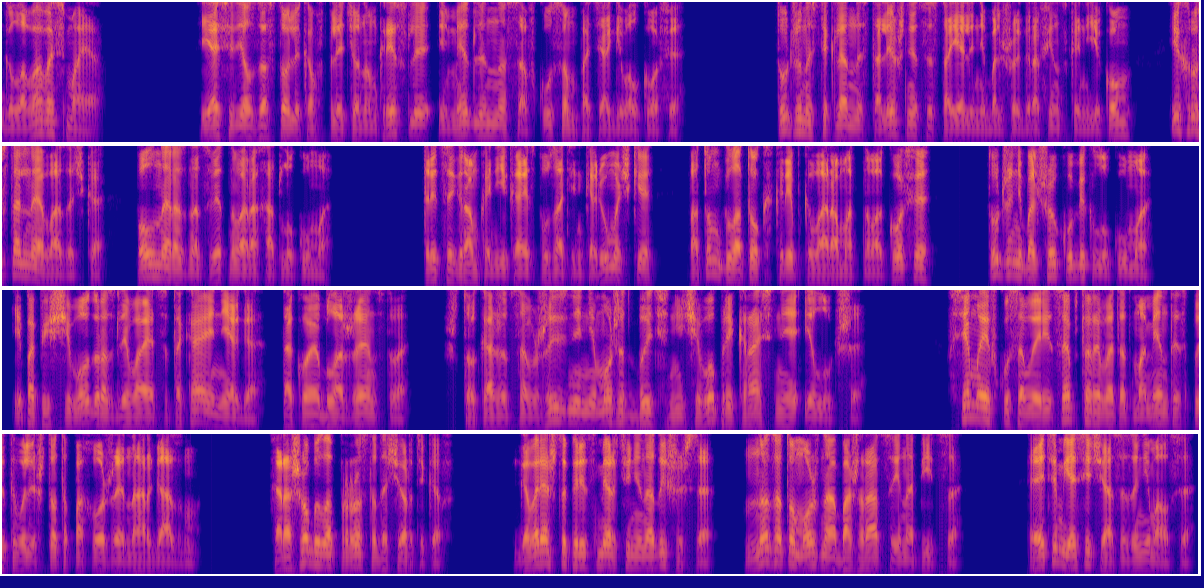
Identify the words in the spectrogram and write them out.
Глава восьмая. Я сидел за столиком в плетеном кресле и медленно, со вкусом потягивал кофе. Тут же на стеклянной столешнице стояли небольшой графин с коньяком и хрустальная вазочка, полная разноцветного рахат-лукума. 30 грамм коньяка из пузатенькой рюмочки, потом глоток крепкого ароматного кофе, тут же небольшой кубик лукума. И по пищеводу разливается такая нега, такое блаженство, что, кажется, в жизни не может быть ничего прекраснее и лучше. Все мои вкусовые рецепторы в этот момент испытывали что-то похожее на оргазм. Хорошо было просто до чертиков. Говорят, что перед смертью не надышишься, но зато можно обожраться и напиться. Этим я сейчас и занимался.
